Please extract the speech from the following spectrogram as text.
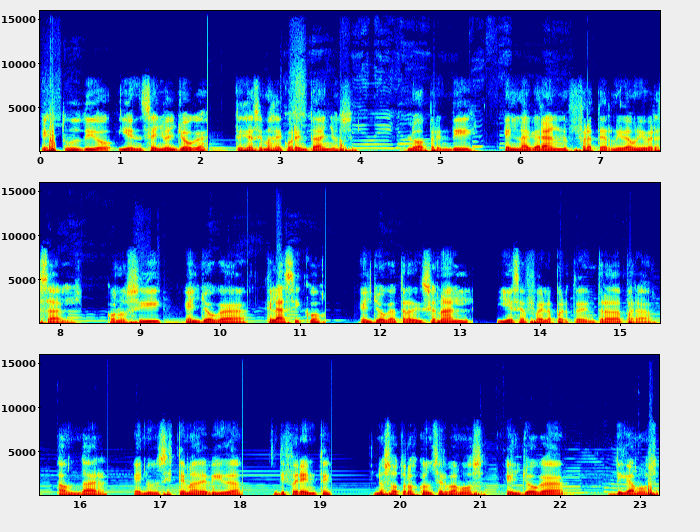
estudio y enseño el yoga desde hace más de 40 años. Lo aprendí en la gran fraternidad universal. Conocí el yoga clásico, el yoga tradicional y esa fue la parte de entrada para ahondar en un sistema de vida diferente. Nosotros conservamos el yoga, digamos,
